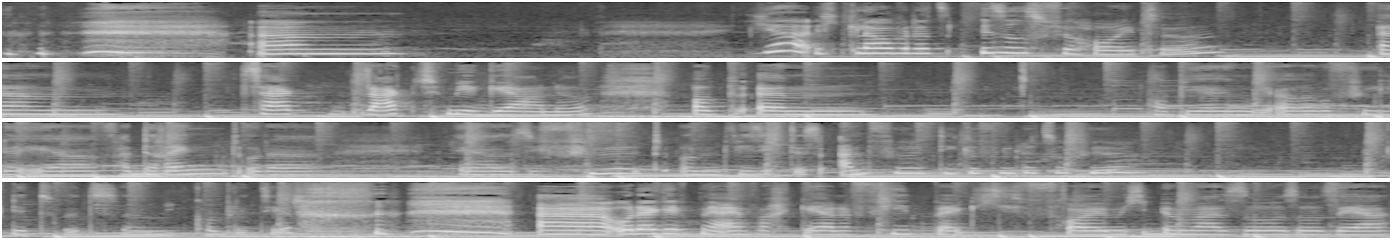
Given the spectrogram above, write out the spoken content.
ähm, ich glaube, das ist es für heute. Ähm, sag, sagt mir gerne, ob, ähm, ob ihr irgendwie eure Gefühle eher verdrängt oder eher sie fühlt und wie sich das anfühlt, die Gefühle zu fühlen. Jetzt wird es ähm, kompliziert. äh, oder gebt mir einfach gerne Feedback. Ich freue mich immer so, so sehr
